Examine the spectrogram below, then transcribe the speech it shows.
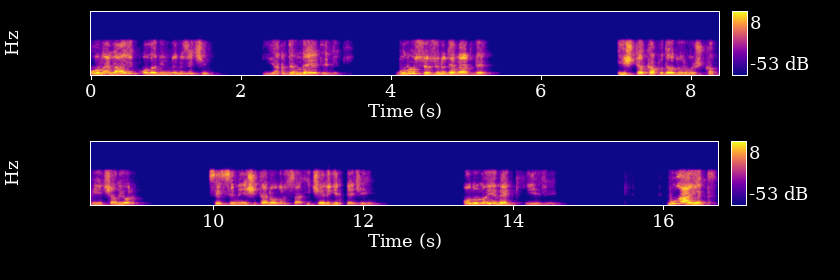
Ona layık olabilmemiz için yardım da edecek. Bunun sözünü de verdi. İşte kapıda durmuş kapıyı çalıyorum. Sesimi işiten olursa içeri gireceğim. Onunla yemek yiyeceğim. Bu ayet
